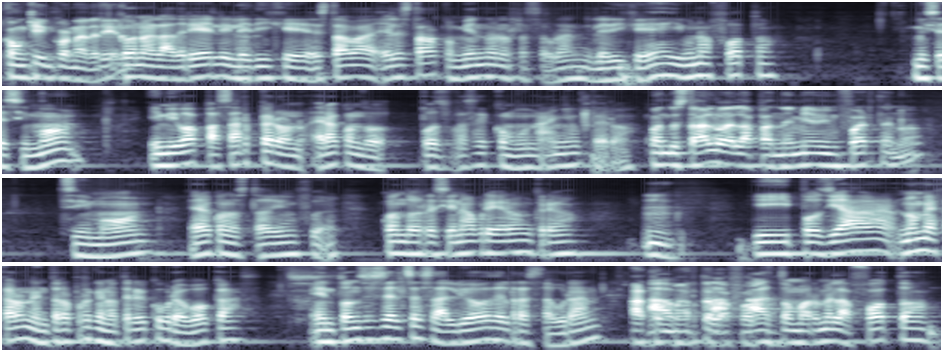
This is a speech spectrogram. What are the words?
¿Con quién? Con Adriel. con el Adriel y le dije, estaba, él estaba comiendo en el restaurante y le dije, hey, una foto. Me dice, Simón. Y me iba a pasar, pero era cuando, pues, hace como un año, pero... Cuando estaba lo de la pandemia bien fuerte, ¿no? Simón, era cuando estaba bien fue Cuando recién abrieron, creo. Mm. Y pues ya no me dejaron entrar porque no tenía el cubrebocas. Entonces él se salió del restaurante. A tomarte la foto. A, tomarme la foto.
